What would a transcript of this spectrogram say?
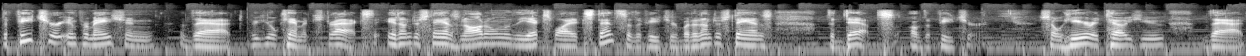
the feature information that VisualCAM extracts, it understands not only the XY extents of the feature, but it understands the depths of the feature. So here it tells you that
